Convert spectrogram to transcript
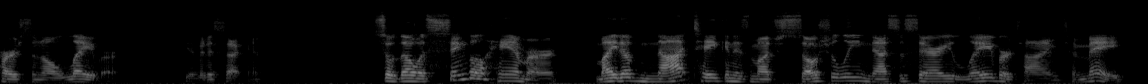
personal labor. Give it a second. So, though a single hammer might have not taken as much socially necessary labor time to make,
